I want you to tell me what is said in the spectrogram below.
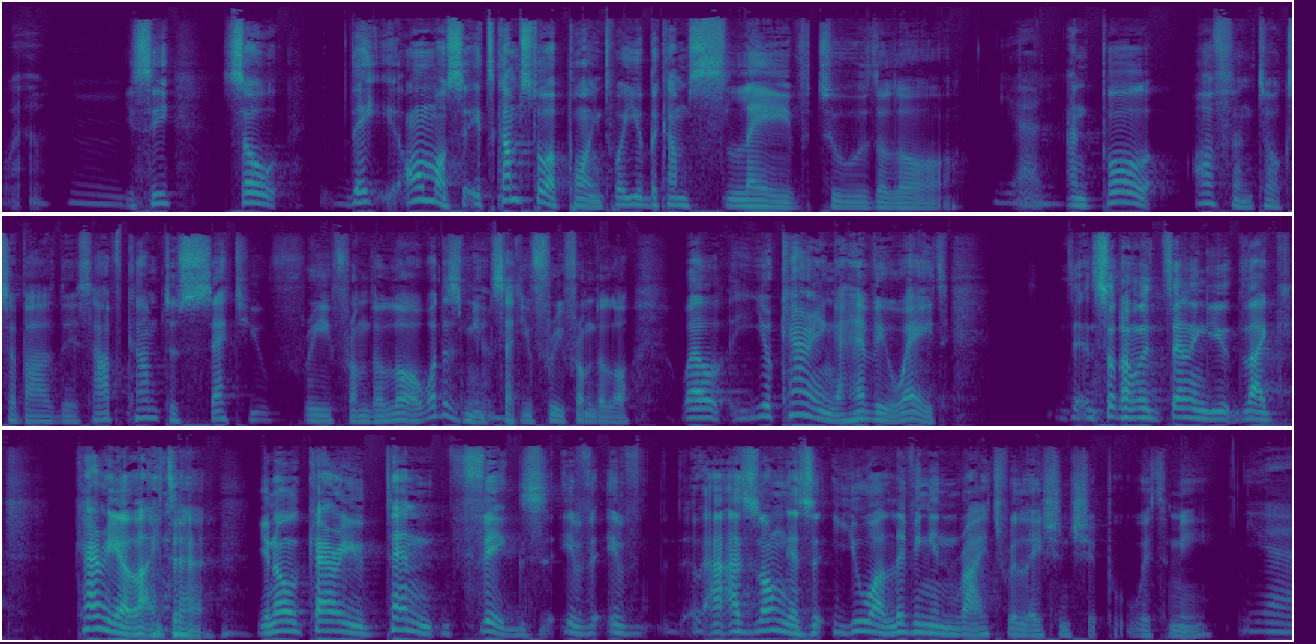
wow. Hmm. You see? So they almost it comes to a point where you become slave to the law. Yeah. And Paul often talks about this. I've come to set you free from the law. What does it mean Yeah. set you free from the law? Well, you're carrying a heavy weight. Th- So I'm telling you like carry a lighter. You know, carry 10 figs if if as long as you are living in right relationship with me. Yeah,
